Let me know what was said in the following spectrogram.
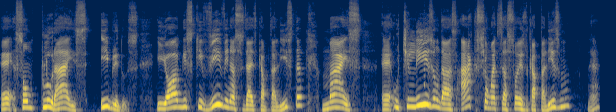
é, são plurais, híbridos, yogis que vivem na sociedade capitalista, mas é, utilizam das axiomatizações do capitalismo né,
